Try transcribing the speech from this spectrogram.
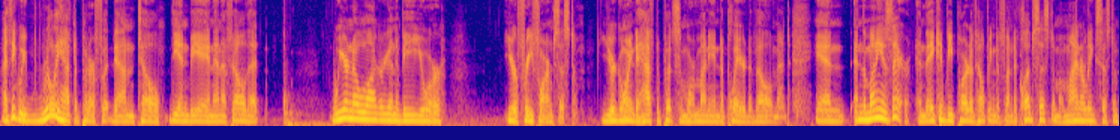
I think we really have to put our foot down and tell the NBA and NFL that we are no longer going to be your your free farm system. You're going to have to put some more money into player development, and and the money is there, and they could be part of helping to fund a club system, a minor league system,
